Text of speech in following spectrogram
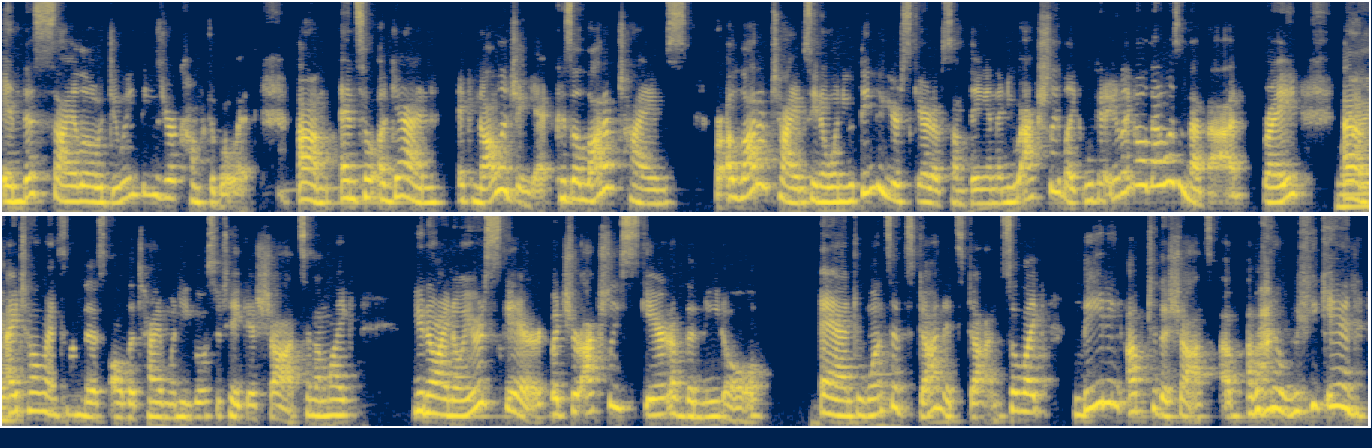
in this silo doing things you're comfortable with. Um, and so again, acknowledging it, because a lot of times or a lot of times, you know, when you think you're scared of something and then you actually like look at it, you're like, oh, that wasn't that bad, right? right. Um, I tell my son this all the time when he goes to take his shots, and I'm like, you know, I know you're scared, but you're actually scared of the needle and once it's done, it's done. So like leading up to the shots, about a week in,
